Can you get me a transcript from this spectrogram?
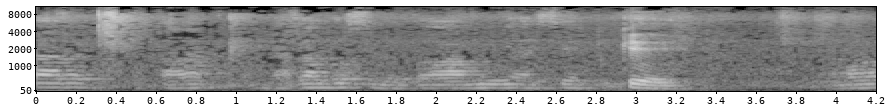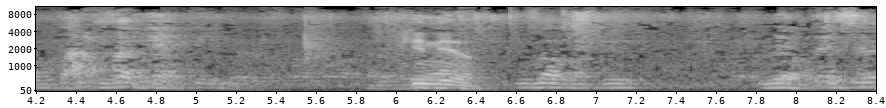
আর তারা ভেজাল করছিল তো আমি আইসি আর কি। কে? কি নিয়া? পূজা বাতি নিয়ে হতেছে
